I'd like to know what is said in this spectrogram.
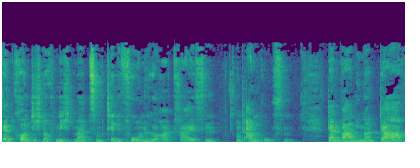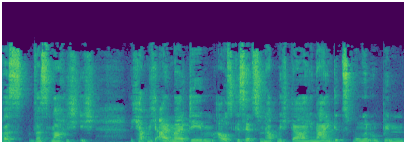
Dann konnte ich noch nicht mal zum Telefonhörer greifen und anrufen. Dann war niemand da. Was, was mache ich? Ich, ich habe mich einmal dem ausgesetzt und habe mich da hineingezwungen und bin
